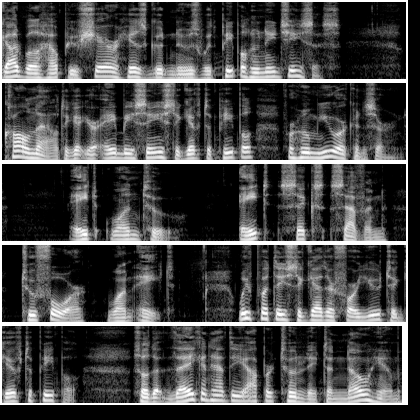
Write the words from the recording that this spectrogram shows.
God will help you share His good news with people who need Jesus. Call now to get your ABCs to give to people for whom you are concerned. 812-867-2418. We've put these together for you to give to people so that they can have the opportunity to know Him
